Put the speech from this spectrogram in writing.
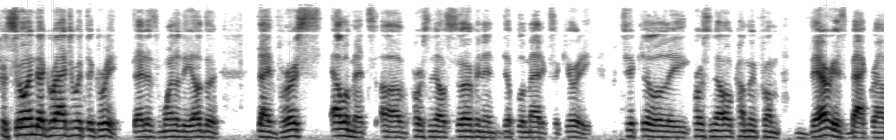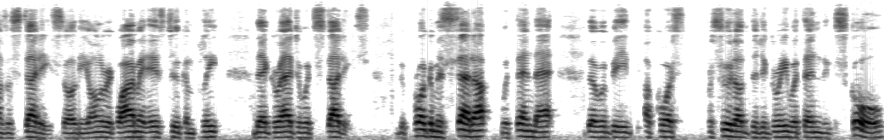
Pursuing their graduate degree. That is one of the other diverse elements of personnel serving in diplomatic security, particularly personnel coming from various backgrounds of studies. So the only requirement is to complete their graduate studies. The program is set up within that. There would be, of course, pursuit of the degree within the school,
